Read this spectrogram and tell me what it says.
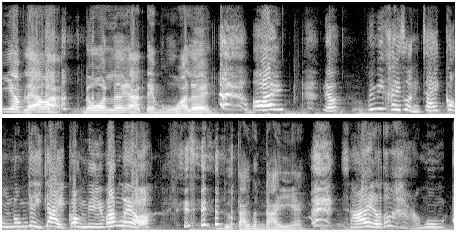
งียบๆแล้วอะ โดนเลยอะ เต็มหัวเลย โอ้ยเดี๋ยว ไม่มีใครสนใจกล่องนมใหญ่ ๆ กล่องนี้บ้างเลยเหรอ อยู่ใต้บันไดไง ใช่เราต้องหามุมแอ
